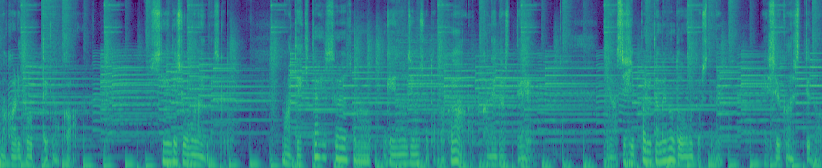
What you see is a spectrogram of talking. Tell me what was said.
まかり通ってるのか。不思議でしょうがないんですけどまあ敵対するその芸能事務所とかが金出して足引っ張るための道具としてね週刊誌っていうのは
